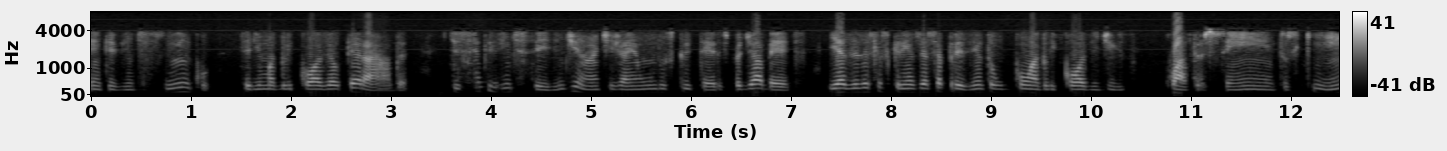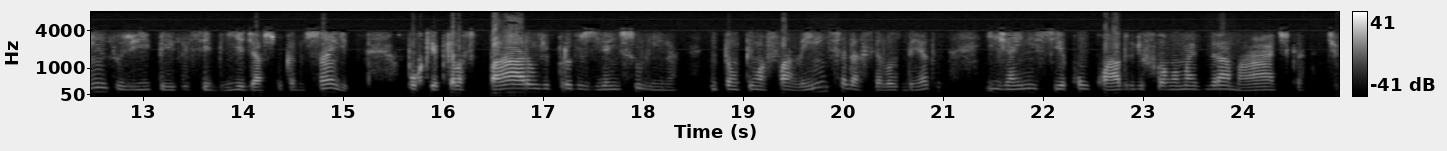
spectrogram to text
125 seria uma glicose alterada de 126 em diante já é um dos critérios para diabetes. E às vezes essas crianças já se apresentam com a glicose de 400, 500 de hiperglicemia de açúcar no sangue. Por quê? Porque elas param de produzir a insulina. Então tem uma falência das células beta e já inicia com o quadro de forma mais dramática, de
